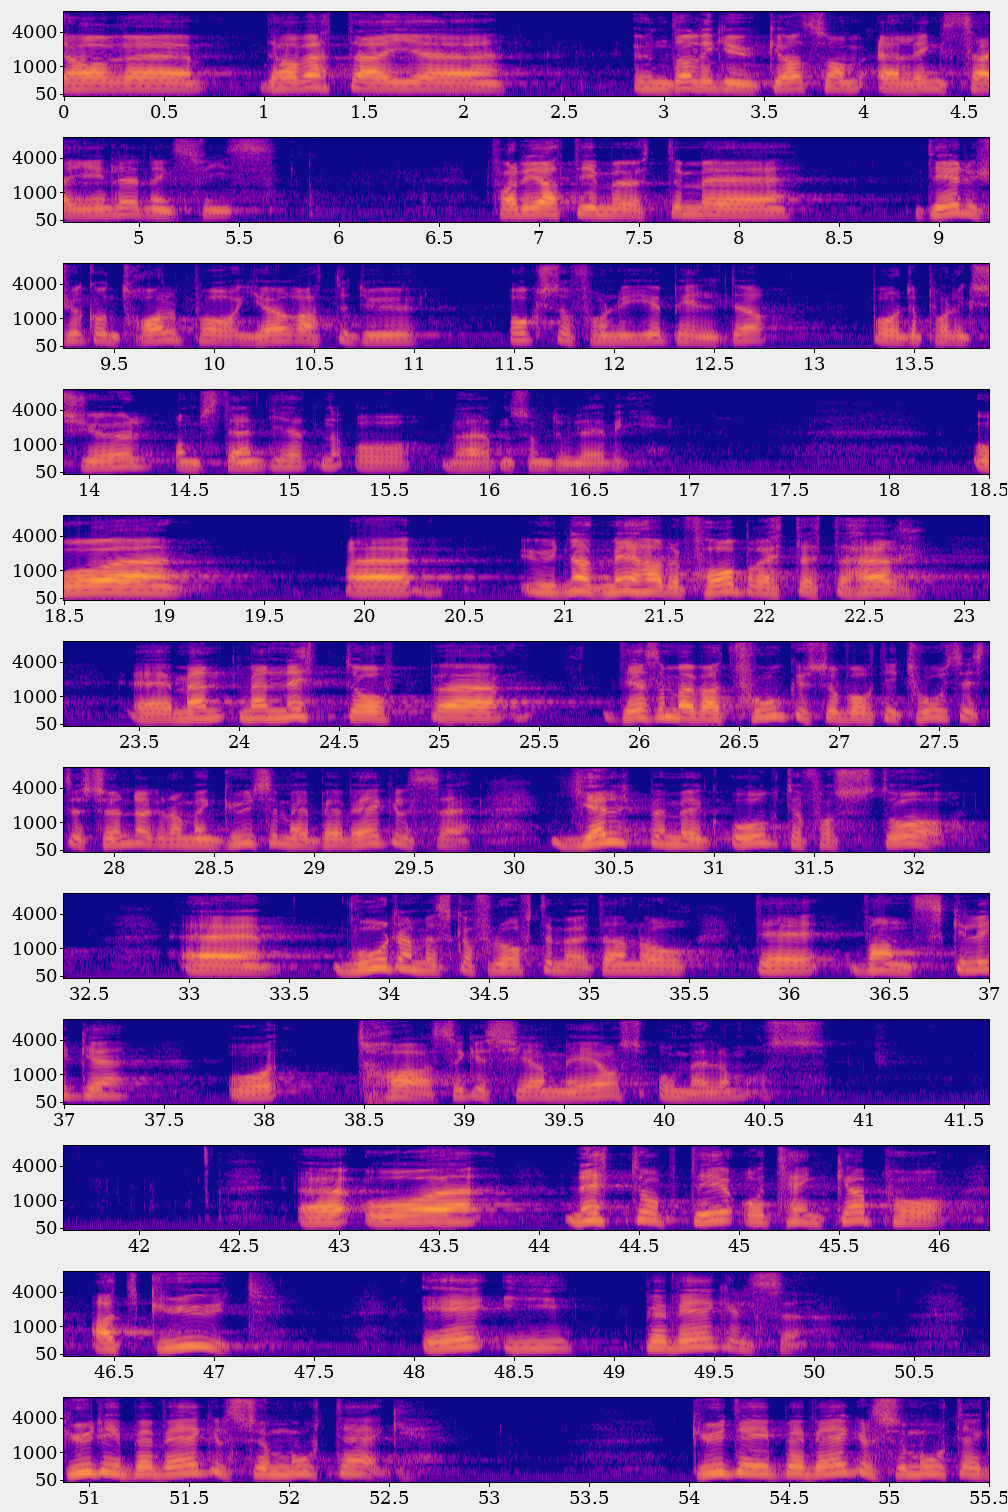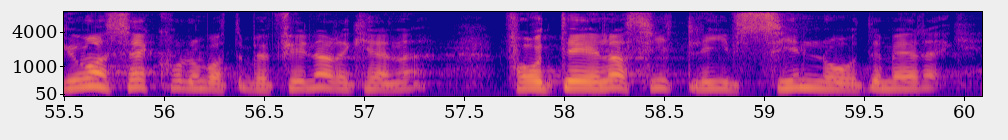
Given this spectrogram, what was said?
Det har, eh, det har vært ei eh, underlig uke, som Elling sier innledningsvis. Fordi at i møte med det du ikke har kontroll på, gjør at du også får nye bilder både på deg sjøl, omstendighetene og verden som du lever i. Og eh, uten at vi hadde forberedt dette her, uh, men, men, nettopp eh, det som har vært fokuset vårt de to siste søndagene om en Gud som er i bevegelse, hjelper meg òg til å forstå eh, hvordan vi skal få lov til å møte når det vanskelige og trasige skjer med oss og mellom oss. Eh, og nettopp det å tenke på at Gud er i bevegelse Gud er i bevegelse mot deg. Gud er i bevegelse mot deg uansett hvor du måtte befinne deg henne, for å dele sitt liv, sin nåde, med deg.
